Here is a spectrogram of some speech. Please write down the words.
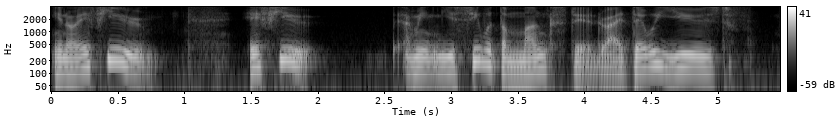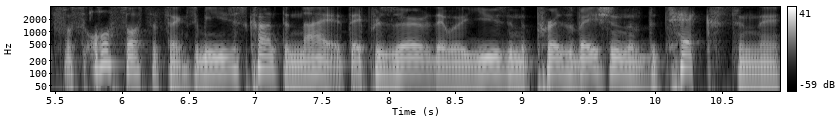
you know, if you, if you, I mean, you see what the monks did, right? They were used for all sorts of things. I mean, you just can't deny it. They preserved, they were used in the preservation of the text, and they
